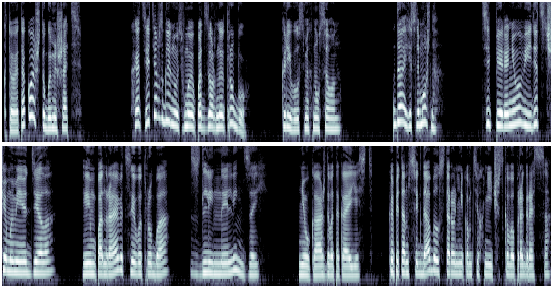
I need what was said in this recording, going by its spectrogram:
кто я такой, чтобы мешать?» «Хотите взглянуть в мою подзорную трубу?» — криво усмехнулся он. «Да, если можно». Теперь они увидят, с чем имеют дело. Им понравится его труба с длинной линзой. Не у каждого такая есть. Капитан всегда был сторонником технического прогресса.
